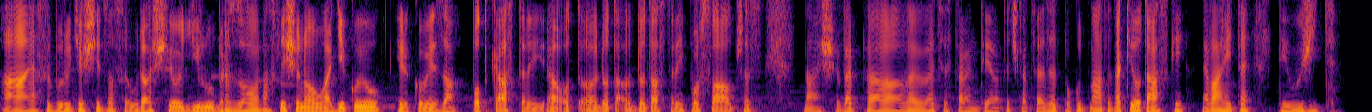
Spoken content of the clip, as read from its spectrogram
a já se budu těšit zase u dalšího dílu brzo naslyšenou a děkuji Jirkovi za podcast, který, dotaz, který poslal přes náš web www.cestarentiera.cz. Pokud máte taky otázky, neváhejte využít.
